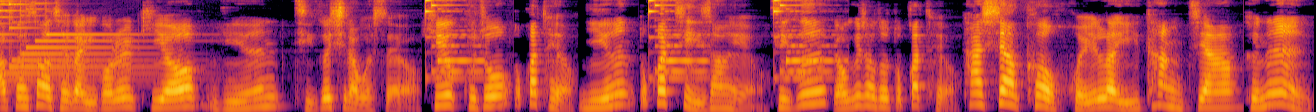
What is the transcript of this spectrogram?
앞에서 제가 이거를 기업, 니은, 디귿이라고 했어요. 기업 구조 똑같아요. 니은 똑같이 이상해요. 디귿 여기서도 똑같아요. 타시아커 回了一趟家. 그는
